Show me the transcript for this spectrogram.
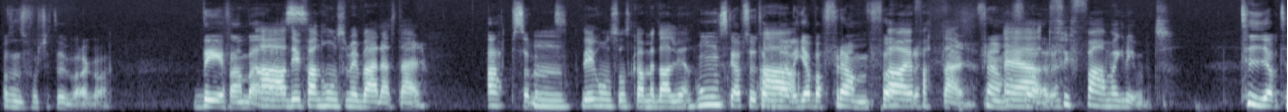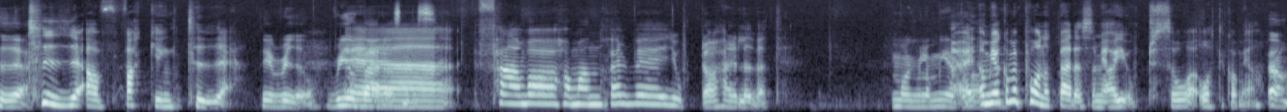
och sen så fortsätter vi bara gå. Det är fan badass. Ja, det är fan hon som är badass där. Absolut. Mm, det är hon som ska ha medaljen. Hon ska absolut ha Ja. medaljen, jag bara framför. Ja, jag fattar. Framför. Eh, fy fan vad grymt. 10 av 10. 10 av fucking 10. Det är real. Real badassness. Eh, fan vad har man själv eh, gjort då här i livet? Många vill ha mer Eh. Om jag kommer på något badass som jag har gjort så återkommer jag. Ja.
